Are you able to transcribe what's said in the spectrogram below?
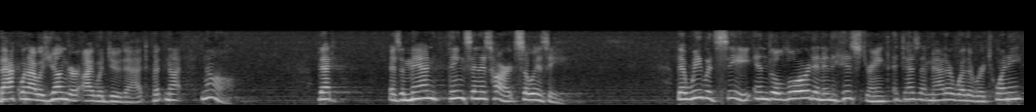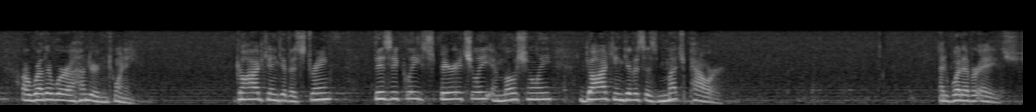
back when I was younger, I would do that, but not, no. That as a man thinks in his heart, so is he. That we would see in the Lord and in his strength, it doesn't matter whether we're 20 or whether we're 120. God can give us strength physically, spiritually, emotionally. God can give us as much power at whatever age.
